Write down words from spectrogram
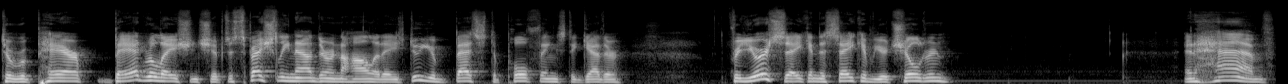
to repair bad relationships, especially now during the holidays. Do your best to pull things together for your sake and the sake of your children and have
